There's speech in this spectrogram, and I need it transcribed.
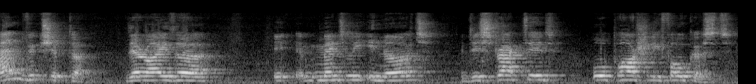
and vikshipta, they're either mentally inert, distracted, or partially focused.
